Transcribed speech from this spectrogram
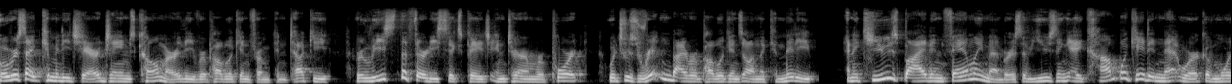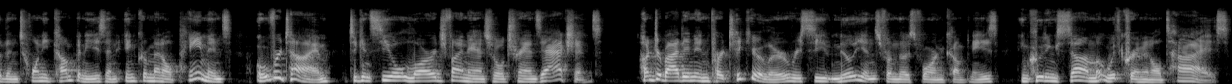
Oversight Committee Chair James Comer, the Republican from Kentucky, released the 36 page interim report, which was written by Republicans on the committee and accused Biden family members of using a complicated network of more than 20 companies and incremental payments over time to conceal large financial transactions. Hunter Biden, in particular, received millions from those foreign companies, including some with criminal ties.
